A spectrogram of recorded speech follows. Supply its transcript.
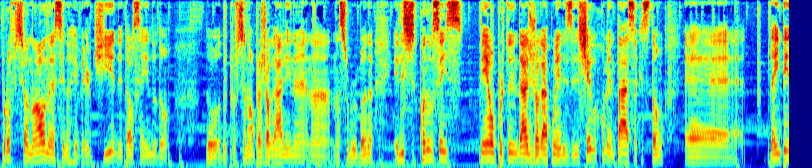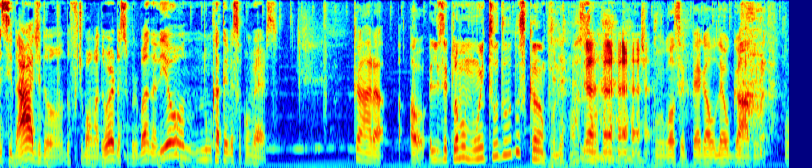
profissional, né, sendo revertido e tal, saindo do, do, do profissional para jogar ali né, na, na suburbana. Eles, quando vocês têm a oportunidade de jogar com eles, eles chegam a comentar essa questão é, da intensidade do, do futebol amador, da suburbana ali, ou nunca teve essa conversa? Cara, eles reclamam muito do, dos campos, né? Nossa, tipo, igual você pega o Léo Gago, o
